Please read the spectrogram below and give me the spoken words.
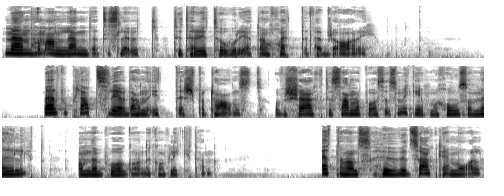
Men han anlände till slut till territoriet den 6 februari. Väl på plats levde han ytterst spartanskt och försökte samla på sig så mycket information som möjligt om den pågående konflikten. Ett av hans huvudsakliga mål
